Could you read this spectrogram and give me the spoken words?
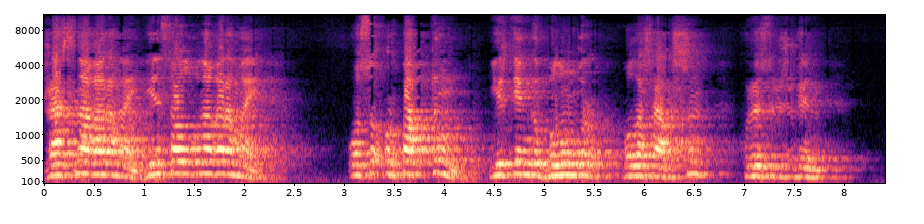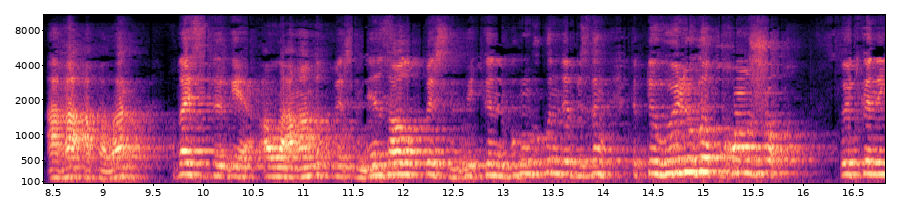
жасына қарамай денсаулығына қарамай осы ұрпақтың ертеңгі бұлыңғыр болашағы үшін күресіп жүрген аға апалар құдай сіздерге алла амандық берсін денсаулық берсін. Өйткені бүгінгі күнде біздің тіпті өлуге құқығымыз жоқ. Өйткені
